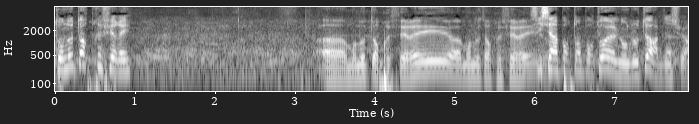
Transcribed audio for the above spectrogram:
Ton auteur préféré? Euh, mon auteur préféré, euh, mon auteur préféré. Si c'est important pour toi, le nom de l'auteur, bien sûr.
